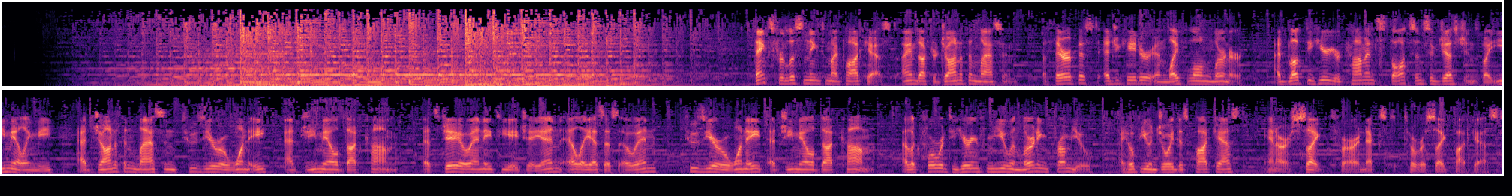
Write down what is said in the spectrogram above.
Thanks for listening to my podcast. I am Dr. Jonathan Lasson, a therapist, educator, and lifelong learner. I'd love to hear your comments, thoughts, and suggestions by emailing me at jonathanlasson2018 at gmail.com. That's J-O-N-A-T-H-A-N-L-A-S-S-O-N 2018 at gmail.com. I look forward to hearing from you and learning from you. I hope you enjoyed this podcast and are psyched for our next Torah Psych podcast.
